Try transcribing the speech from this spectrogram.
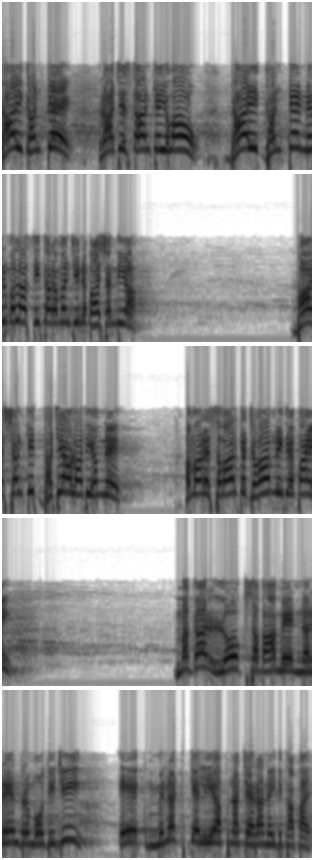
ढाई घंटे राजस्थान के युवाओं, ढाई घंटे निर्मला सीतारमन जी ने भाषण दिया। भाषण की धज्जियाँ उड़ा दी हमने। हमारे सवाल के जवाब नहीं दे पाए। मगर लोकसभा में नरेंद्र मोदी जी एक मिनट के लिए अपना चेहरा नहीं दिखा पाए।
